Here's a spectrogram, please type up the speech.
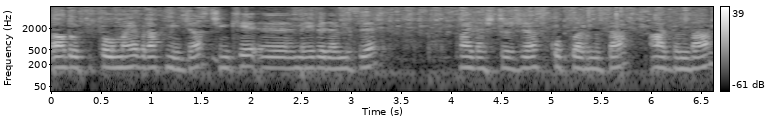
Daha doğrusu soğumaya bırakmayacağız. Çünkü e, meyvelerimizi paylaştıracağız kuplarımıza. Ardından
